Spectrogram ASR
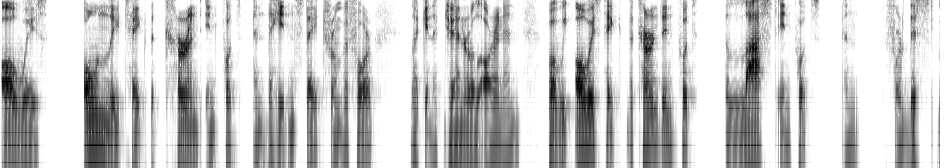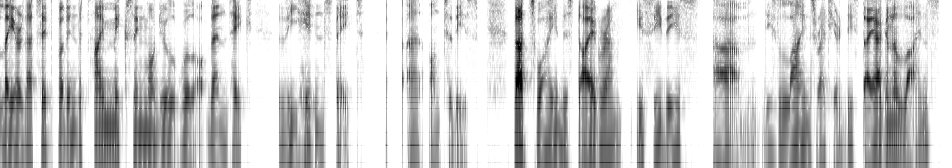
always only take the current input and the hidden state from before, like in a general RNN, but we always take the current input the last input. And for this layer, that's it. But in the time mixing module, we'll then take the hidden state uh, onto these. That's why in this diagram, you see these, um, these lines right here. These diagonal lines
